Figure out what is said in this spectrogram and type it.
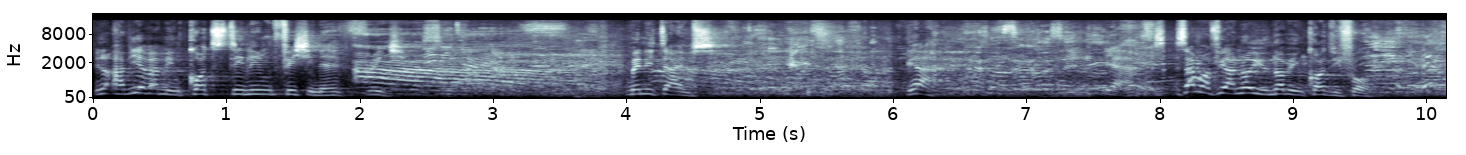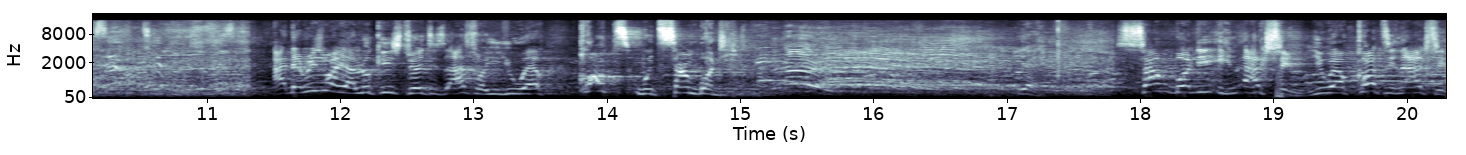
you know, have you ever been caught stealing fish in the fridge? Many times. yeah. Some of you, I know you've not been caught before. And the reason why you're looking straight is as for you, you were caught with somebody. Yeah. Somebody in action. You were caught in action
